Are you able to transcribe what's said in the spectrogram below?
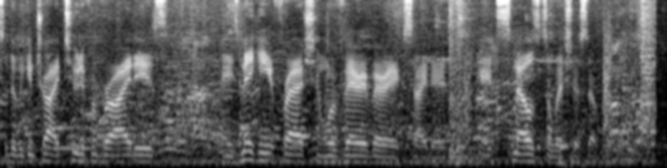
so that we can try two different varieties. And he's making it fresh, and we're very, very excited. It smells delicious over here.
